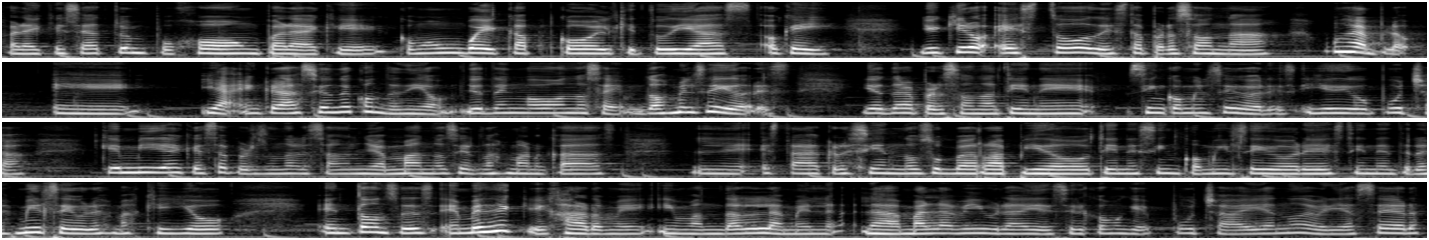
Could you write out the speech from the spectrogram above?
para que sea tu empujón, para que como un wake up call que tú digas, ok, yo quiero esto de esta persona. Un ejemplo, eh, ya, en creación de contenido, yo tengo, no sé, 2.000 seguidores y otra persona tiene 5.000 seguidores. Y yo digo, pucha, qué envidia que esa persona le están llamando ciertas marcas, está creciendo súper rápido, tiene 5.000 seguidores, tiene 3.000 seguidores más que yo. Entonces, en vez de quejarme y mandarle la, la mala vibra y decir como que, pucha, ella no debería ser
